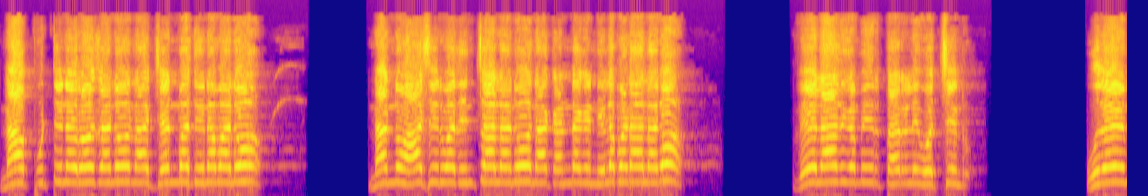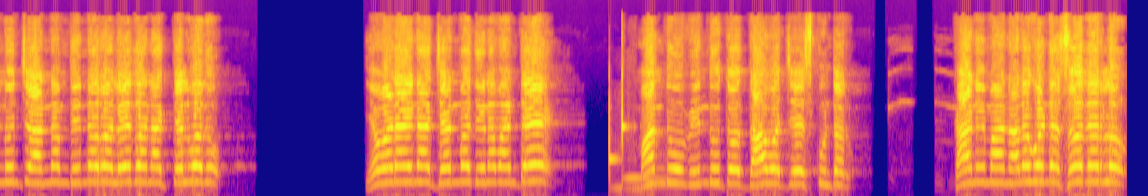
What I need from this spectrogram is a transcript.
నా పుట్టినరోజను నా జన్మదినమను నన్ను ఆశీర్వదించాలనో నాకు అండగా నిలబడాలనో వేలాదిగా మీరు తరలి వచ్చిండ్రు. ఉదయం నుంచి అన్నం తిన్నారో లేదో నాకు తెలియదు. ఎవడైనా జన్మదినం అంటే మందు విందుతో దావత్ చేసుకుంటారు. కానీ మా నల్గొండ సోదరులు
